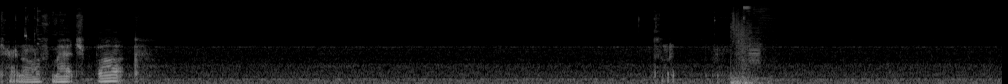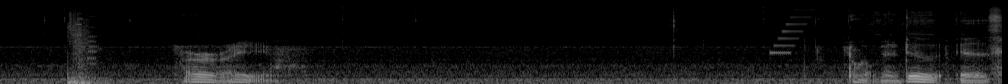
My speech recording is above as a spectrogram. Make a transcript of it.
Turn off match Alrighty. And what we're going to do is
